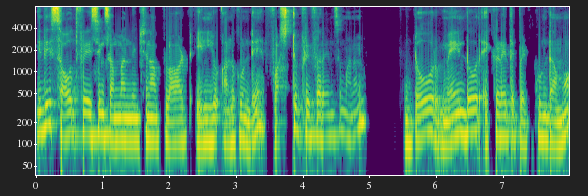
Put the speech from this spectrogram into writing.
ఇది సౌత్ ఫేసింగ్ సంబంధించిన ప్లాట్ ఇల్లు అనుకుంటే ఫస్ట్ ప్రిఫరెన్స్ మనం డోర్ మెయిన్ డోర్ ఎక్కడైతే పెట్టుకుంటామో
